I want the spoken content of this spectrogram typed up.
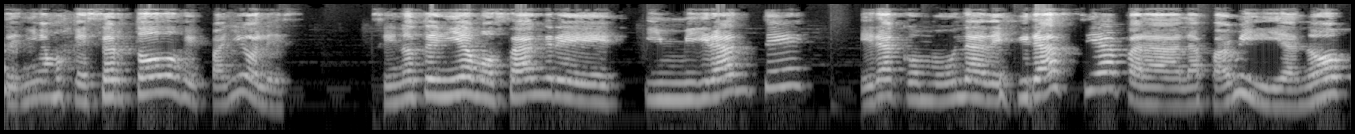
teníamos que ser todos españoles. Si no teníamos sangre inmigrante, era como una desgracia para la familia, ¿no?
